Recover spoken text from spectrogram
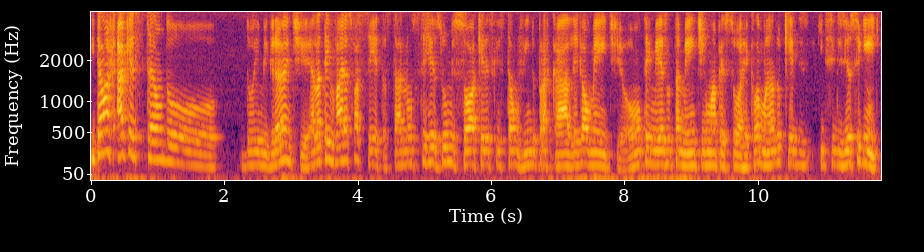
Então, a, a questão do, do imigrante, ela tem várias facetas, tá? Não se resume só àqueles que estão vindo para cá legalmente. Ontem mesmo também tinha uma pessoa reclamando que, que se dizia o seguinte:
